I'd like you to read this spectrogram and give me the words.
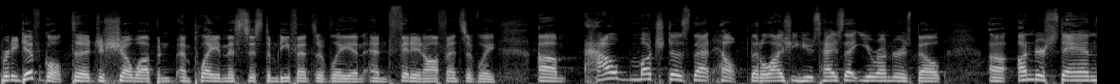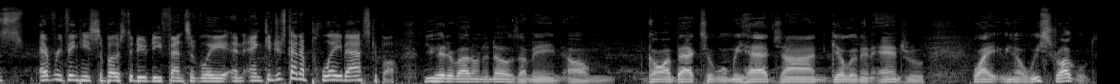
pretty difficult to just show up and, and play in this system defensively and, and fit in offensively. Um, how much does that help that Elijah Hughes has that year under his belt? Uh, understands everything he's supposed to do defensively and, and can just kind of play basketball. You hit it right on the nose. I mean, um, going back to when we had John Gillon and Andrew, White, you know, we struggled,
